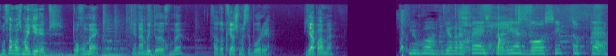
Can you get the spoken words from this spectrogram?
που θα μας μαγειρέψει. Το έχουμε; Και να μην το έχουμε, θα το πιάσουμε στην πορεία. Για πάμε. Λοιπόν, γεωγραφία, ιστορία, gossip, top 10.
